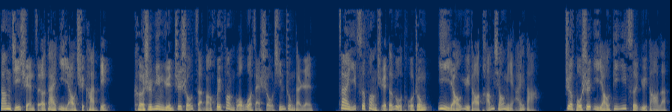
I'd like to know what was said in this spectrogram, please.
当即选择带易遥去看病。可是命运之手怎么会放过握在手心中的人？在一次放学的路途中，易遥遇到唐小米挨打，这不是易遥第一次遇到了。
